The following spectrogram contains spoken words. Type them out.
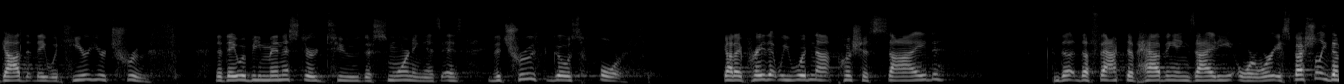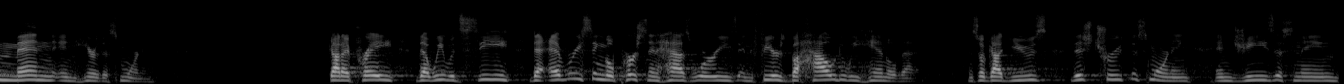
God, that they would hear your truth, that they would be ministered to this morning as, as the truth goes forth. God, I pray that we would not push aside the, the fact of having anxiety or worry, especially the men in here this morning. God, I pray that we would see that every single person has worries and fears, but how do we handle that? And so, God, use this truth this morning. In Jesus' name,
